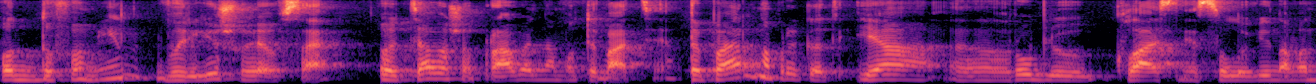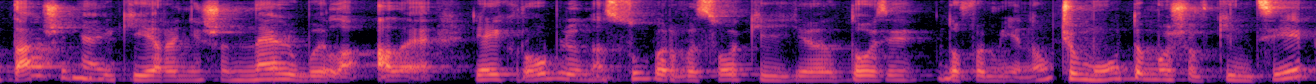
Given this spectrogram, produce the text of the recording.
От дофамін вирішує все. Оця ваша правильна мотивація. Тепер, наприклад, я е, роблю класні силові навантаження, які я раніше не любила, але я їх роблю на супервисокій е, дозі дофаміну. Чому? Тому що в кінці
